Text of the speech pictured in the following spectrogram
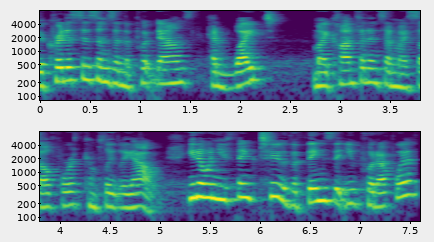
The criticisms and the put downs had wiped my confidence and my self worth completely out. You know, when you think too, the things that you put up with,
